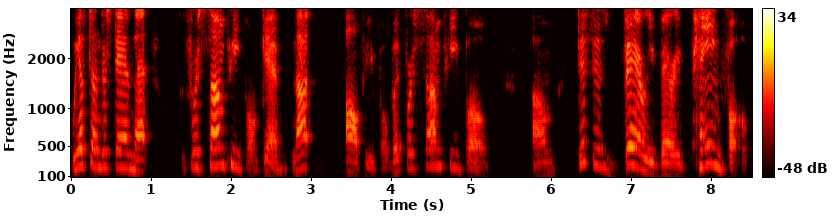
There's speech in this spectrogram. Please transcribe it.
we have to understand that for some people, again, not all people, but for some people, um, this is very, very painful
